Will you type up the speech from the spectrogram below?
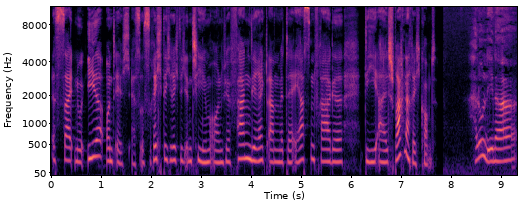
ist seid nur ihr und ich. Es ist richtig, richtig intim und wir fangen direkt an mit der ersten Frage, die als Sprachnachricht kommt. Hallo Lena,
